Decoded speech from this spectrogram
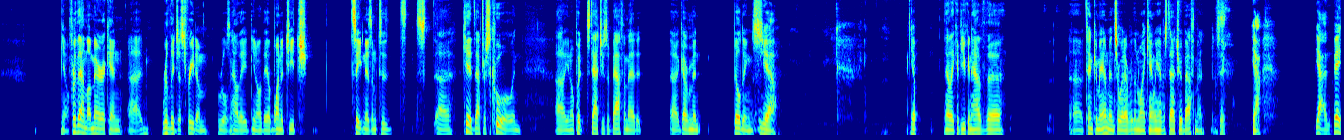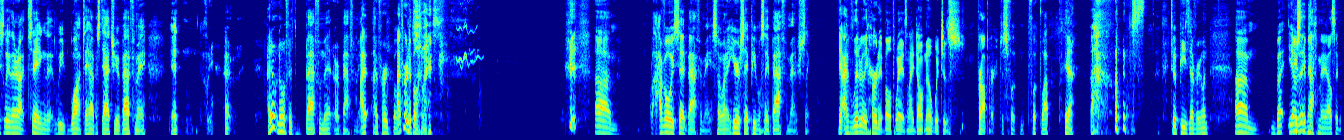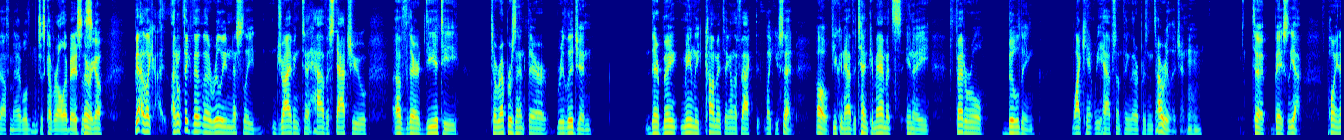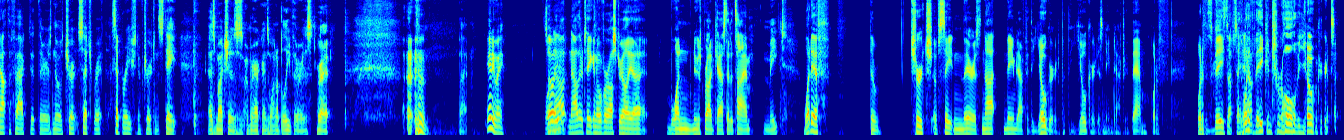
you know, for them American uh, religious freedom rules and how they you know they want to teach Satanism to uh, kids after school and uh, you know put statues of Baphomet at uh, government buildings. Yeah. Yep. Yeah, like if you can have the uh, Ten Commandments or whatever, then why can't we have a statue of Baphomet? Yeah. Yeah, and basically they're not saying that we want to have a statue of Baphomet. It, I, I don't know if it's Baphomet or Baphomet. I, I've heard both. I've heard it both ways. I've always said Baphomet. So when I hear say people say Baphomet, it's just like Yeah, I've literally heard it both ways, and I don't know which is proper. just flip flip flop Yeah, just to appease everyone. Um, but yeah, you say Baphomet, I'll say Baphomet. We'll just cover all our bases. There we go. Yeah, like I, I don't think that they're really necessarily driving to have a statue of their deity to represent their religion, they're ma- mainly commenting on the fact that, like you said, oh, if you can have the Ten Commandments in a federal building, why can't we have something that represents our religion? Mm-hmm. To basically, yeah, point out the fact that there is no church separate, separation of church and state, as much as Americans want to believe there is. Right. But anyway, Well, so now, yeah, now they're taking over Australia one news broadcast at a time. mate. What if the Church of Satan there is not named after the yogurt, but the yogurt is named after them? What if what if they upside what down. if they control the yogurt?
